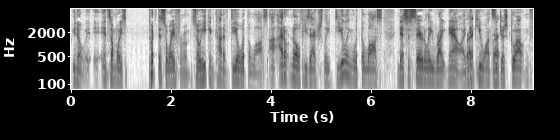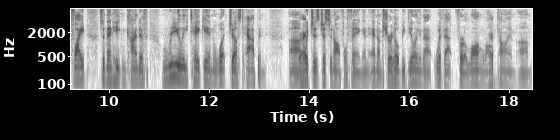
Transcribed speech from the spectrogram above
you know, in some ways put this away from him so he can kind of deal with the loss. I, I don't know if he's actually dealing with the loss necessarily right now. I Right, think he wants right. to just go out and fight so then he can kind of really take in what just happened. Uh, Right. Which is just an awful thing, and, and I'm sure he'll be dealing with that with that for a long, long time. Um,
